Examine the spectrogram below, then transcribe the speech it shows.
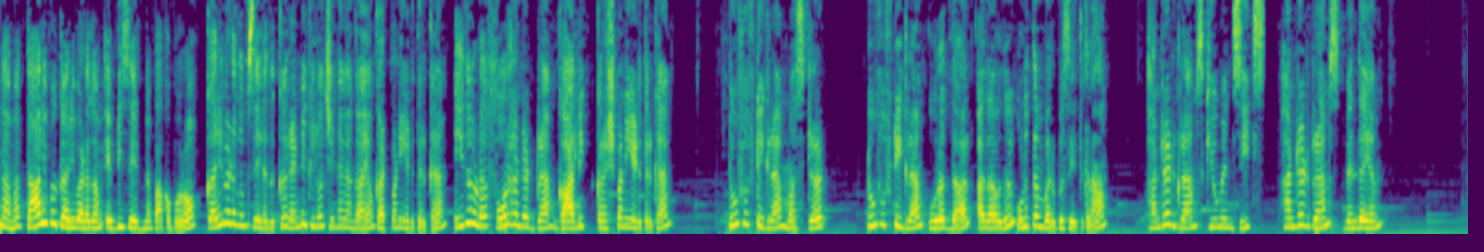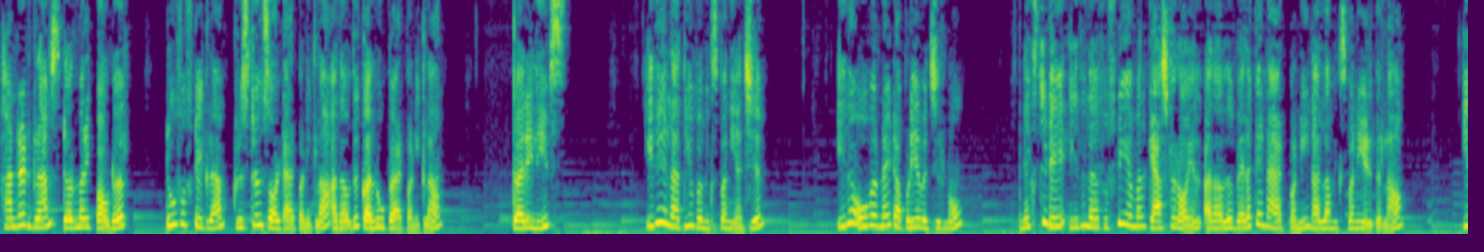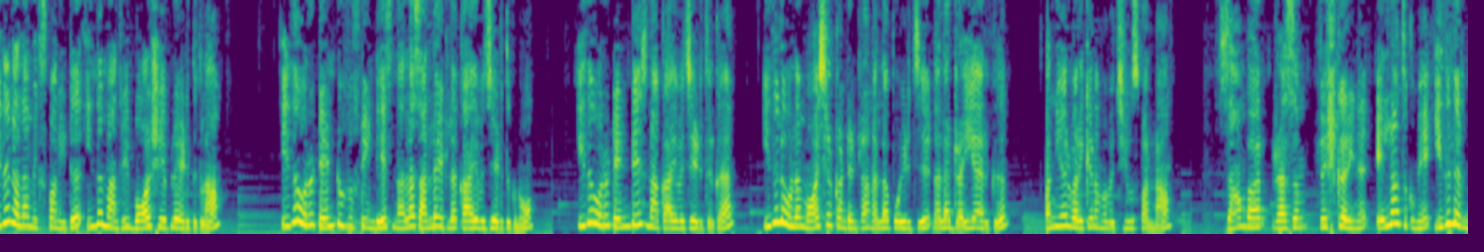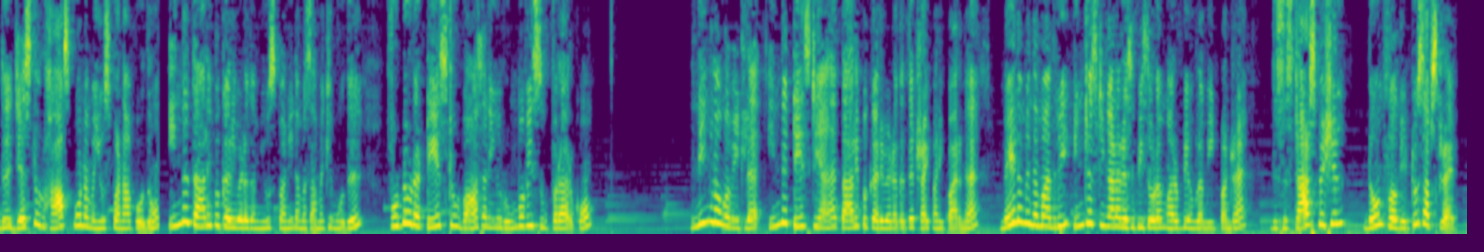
இன்னைக்கு நாம தாலிப்பு கறிவடகம் எப்படி செய்யறதுன்னு பார்க்க போறோம். கறிவடகம் செய்யறதுக்கு ரெண்டு கிலோ சின்ன வெங்காயம் கட் பண்ணி எடுத்திருக்கேன். இதோட four hundred gram garlic crush பண்ணி எடுத்திருக்கேன். Two fifty gram mustard two fifty gram உரத்தால் அதாவது உளுத்தம் பருப்பு சேர்த்துக்கலாம். Hundred grams cumin seeds hundred grams வெந்தயம் hundred grams turmeric powder two fifty gram crystal salt add பண்ணிக்கலாம். அதாவது கல் ஆட் பண்ணிக்கலாம். கறி லீவ்ஸ் இது எல்லாத்தையும் இப்போ மிக்ஸ் பண்ணியாச்சு. இது ஓவர் நைட் அப்படியே வச்சிடணும். நெக்ஸ்ட் டே இதுல ஃபிஃப்டி எம்எல் கேஸ்டர் ஆயில் அதாவது விளக்கெண்ணெய் ஆட் பண்ணி நல்லா மிக்ஸ் பண்ணி எடுத்துடலாம். இதை நல்லா மிக்ஸ் பண்ணிட்டு இந்த மாதிரி பால் ஷேப்ல எடுத்துக்கலாம். இது ஒரு டென் டு 15 டேஸ் நல்லா சன்லைட்ல காய வச்சு எடுத்துக்கணும். இது ஒரு டென் டேஸ் நான் காய வச்சு எடுத்திருக்கேன். இதுல உள்ள மாய்ஸ்டர் கண்டென்ட்லாம் நல்லா போயிடுச்சு நல்லா ட்ரையா இருக்கு. ஒன் இயர் வரைக்கும் நம்ம வச்சு யூஸ் பண்ணலாம். சாம்பார் ரசம் ஃபிஷ் கறின்னு எல்லாத்துக்குமே இதுல இருந்து ஜஸ்ட் ஒரு ஹாஃப் ஸ்பூன் நம்ம யூஸ் பண்ணா போதும். இந்த தாளிப்பு கறி வடகம் யூஸ் பண்ணி நம்ம சமைக்கும் போது ஃபுட்டோட டேஸ்ட்டும் வாசனையும் ரொம்பவே சூப்பரா இருக்கும். நீங்களும் உங்க வீட்டுல இந்த டேஸ்டியான தாளிப்பு கறி வடகத்தை ட்ரை பண்ணி பாருங்க. மேலும் இந்த மாதிரி இன்ட்ரெஸ்டிங்கான ரெசிபிஸோட மறுபடியும் உங்களை மீட் பண்றேன். This is star special don't forget to subscribe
